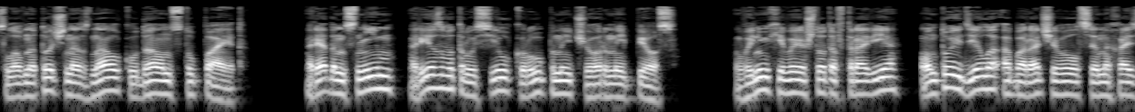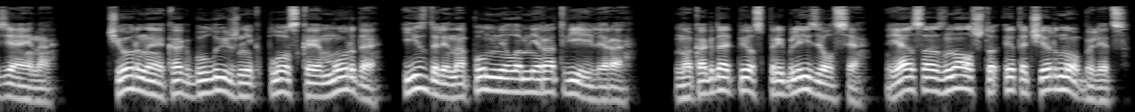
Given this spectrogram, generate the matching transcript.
словно точно знал, куда он ступает. Рядом с ним резво трусил крупный черный пес. Вынюхивая что-то в траве, он то и дело оборачивался на хозяина. Черная, как булыжник, плоская морда издали напомнила мне Ротвейлера. Но когда пес приблизился, я осознал, что это чернобылец.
